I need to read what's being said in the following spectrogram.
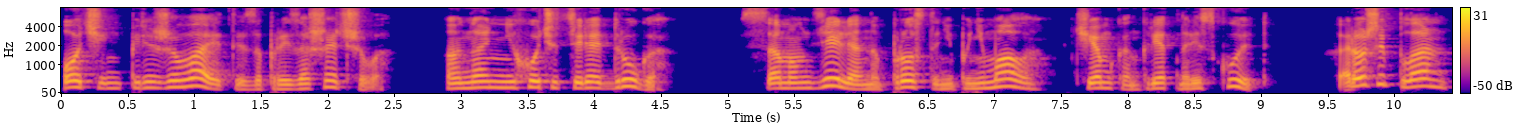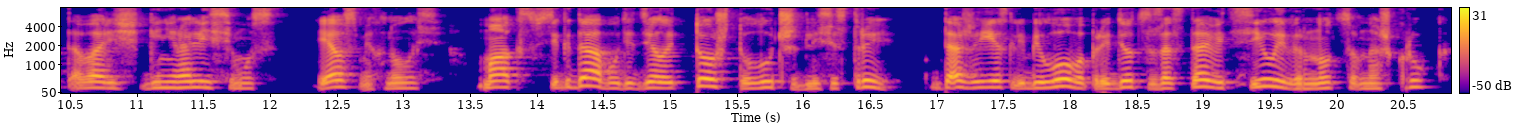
Очень переживает из-за произошедшего. Она не хочет терять друга. В самом деле она просто не понимала, чем конкретно рискует. Хороший план, товарищ генералиссимус. Я усмехнулась. Макс всегда будет делать то, что лучше для сестры даже если Белова придется заставить силой вернуться в наш круг.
